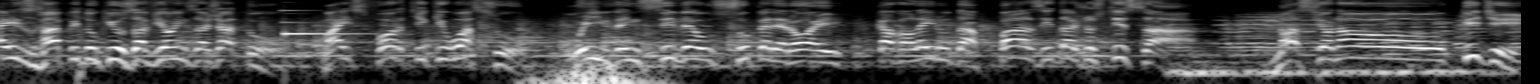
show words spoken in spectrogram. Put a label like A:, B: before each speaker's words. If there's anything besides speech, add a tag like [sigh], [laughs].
A: Mais rápido que os aviões a jato, mais forte que o aço, o invencível super-herói, cavaleiro da paz e da justiça, Nacional Kid.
